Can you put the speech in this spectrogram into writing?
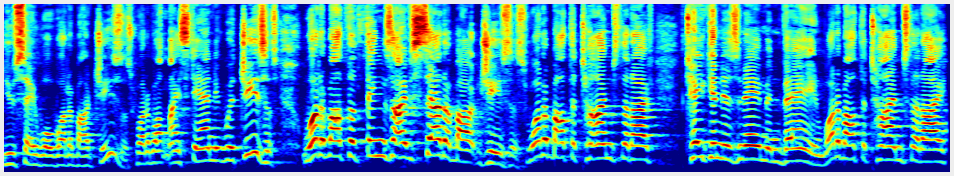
You say, well, what about Jesus? What about my standing with Jesus? What about the things I've said about Jesus? What about the times that I've taken his name in vain? What about the times that I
